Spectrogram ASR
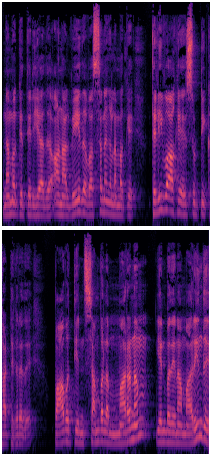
நமக்கு தெரியாது. ஆனால் வேத வசனங்கள் நமக்கு தெளிவாக சுட்டி காட்டுகிறது. பாவத்தின் சம்பளம் மரணம் என்பதை நாம் அறிந்து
